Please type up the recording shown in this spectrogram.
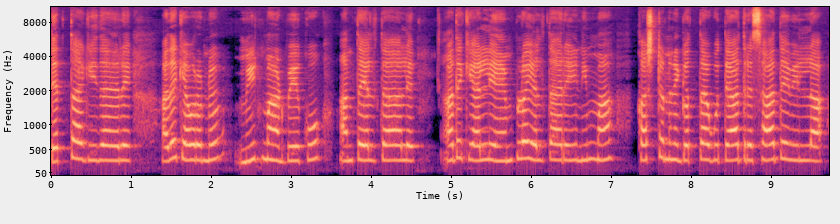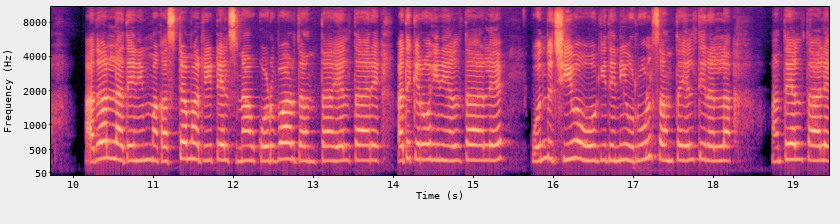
ಡೆತ್ ಆಗಿದ್ದಾರೆ. ಅದಕ್ಕೆ ಅವರನ್ನು ಮೀಟ್ ಮಾಡಬೇಕು ಅಂತ ಹೇಳ್ತಾಳೆ. ಅದಕ್ಕೆ ಅಲ್ಲಿ ಎಂಪ್ಲಾಯ್ ಹೇಳ್ತಾರೆ, ನಿಮ್ಮ ಕಷ್ಟ ನನಗೆ ಗೊತ್ತಾಗುತ್ತೆ, ಆದರೆ ಸಾಧ್ಯವಿಲ್ಲ. ಅದಲ್ಲದೆ ನಿಮ್ಮ ಕಸ್ಟಮರ್ ಡೀಟೇಲ್ಸ್ ನಾವು ಕೊಡಬಾರ್ದು ಅಂತ ಹೇಳ್ತಾರೆ. ಅದಕ್ಕೆ ರೋಹಿಣಿ ಹೇಳ್ತಾಳೆ, ಒಂದು ಜೀವ ಹೋಗಿದೆ, ನೀವು ರೂಲ್ಸ್ ಅಂತ ಹೇಳ್ತಿರಲ್ಲ? ಅಂತ ಹೇಳ್ತಾಳೆ.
